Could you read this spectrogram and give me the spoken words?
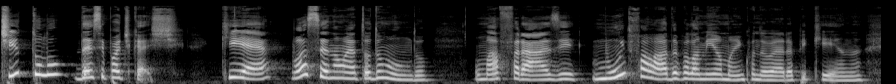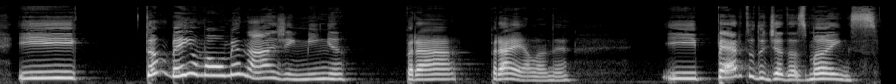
título desse podcast, que é Você Não É Todo Mundo uma frase muito falada pela minha mãe quando eu era pequena e também uma homenagem minha para para ela, né? E perto do Dia das Mães,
